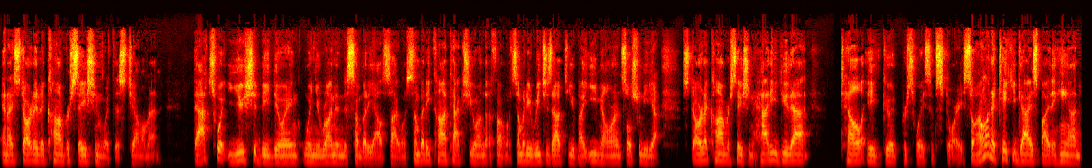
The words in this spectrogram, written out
and I started a conversation with this gentleman. That's what you should be doing when you run into somebody outside. When somebody contacts you on the phone, when somebody reaches out to you by email or on social media, start a conversation. How do you do that? Tell a good persuasive story. So I want to take you guys by the hand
